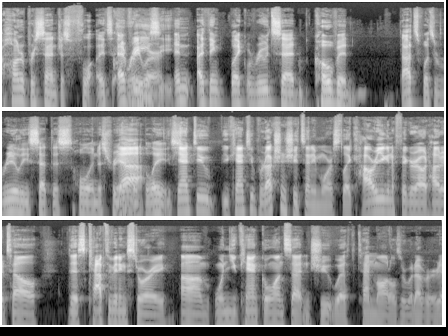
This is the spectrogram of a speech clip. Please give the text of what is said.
100% just fl- it's everywhere. And I think like Rude said COVID that's what's really set this whole industry yeah, up ablaze. you can't do you can't do production shoots anymore. So like, how are you going to figure out how to tell this captivating story um, when you can't go on set and shoot with 10 models or whatever it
